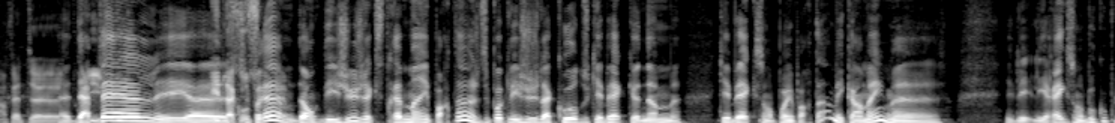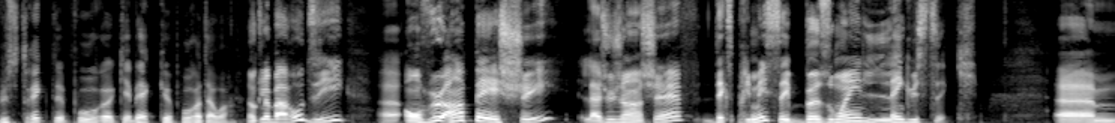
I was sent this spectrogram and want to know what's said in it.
en fait, euh, euh, d'appel et, euh, Et de la Cour suprême. suprême. Donc, des juges extrêmement importants. Je dis pas que les juges de la Cour du Québec que nomme Québec sont pas importants, mais quand même, les, les règles sont beaucoup plus strictes pour Québec que pour Ottawa. Donc, le barreau dit on veut empêcher la juge en chef d'exprimer ses besoins linguistiques. Euh,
